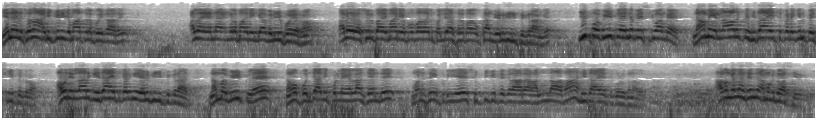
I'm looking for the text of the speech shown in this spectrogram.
என்னன்னு சொன்னா அடிக்கடி ஜமாத்துல போயிடுறாரு. அல்ல என்ன எங்களை மாதிரி எங்க வெளியே போயிடுறோம். அல்லது ரசூல் பாய் மாதிரி எப்ப பார்த்தாலும் பள்ளியாசல உட்கார்ந்து எழுதிட்டு இருக்காங்க இப்போ வீட்டுல என்ன பேசிக்குவாங்க? நாம எல்லாருக்கும் ஹிதாயத்து கிடைக்குன்னு பேசிக்கிட்டு இருக்கிறோம். அவர் எல்லாருக்கும் ஹிதாயத்து கிடைக்கும் எழுதிட்டு இருக்கிறார். நம்ம வீட்டுல நம்ம பொஞ்சாதி பிள்ளை எல்லாம் சேர்ந்து மனுஷன் இப்படியே சுத்திக்கிட்டு இருக்கிறாரு. அல்லாஹ் தான் ஹிதாயத்து கொடுக்கணும் அவர் அவங்க எல்லாம் சேர்ந்து நமக்கு துவா செய்யுது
